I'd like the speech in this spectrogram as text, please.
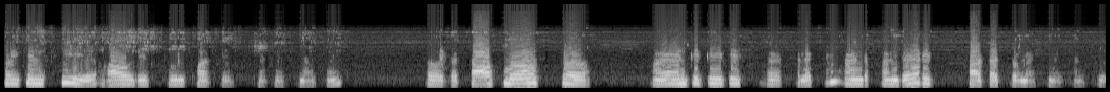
so you can see how this tool path is it is making so the topmost uh, entity it is uh, selecting and from there it started to machine you can see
